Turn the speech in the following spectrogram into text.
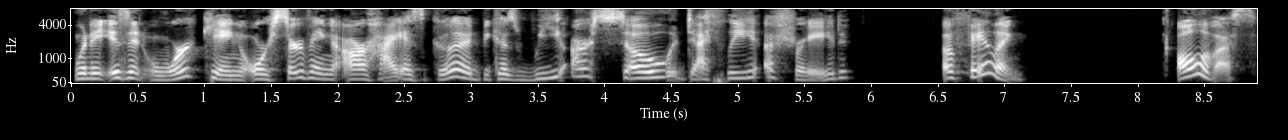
when it isn't working or serving our highest good because we are so deathly afraid of failing. All of us.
